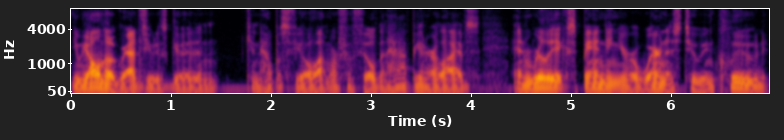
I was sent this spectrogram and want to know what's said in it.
we all know gratitude is good and can help us feel a lot more fulfilled and happy in our lives. And really expanding your awareness to include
